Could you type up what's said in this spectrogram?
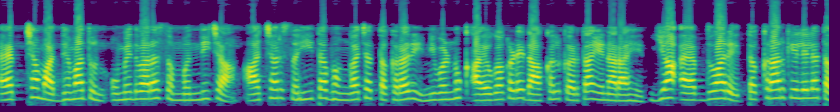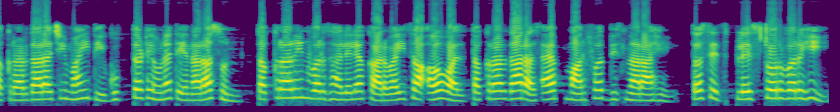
ॲपच्या माध्यमातून उमेदवारासंबंधीच्या आचारसंहिता भंगाच्या तक्रारी निवडणूक आयोगाकडे दाखल करता येणार आहेत. या ॲपद्वारे तक्रार केलेल्या तक्रारदाराची माहिती गुप्त ठेवण्यात येणार असून तक्रारींवर झालेल्या कारवाईचा अहवाल तक्रारदारास ॲप मार्फत दिसणार आहे. तसेच प्ले स्टोअरवरही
